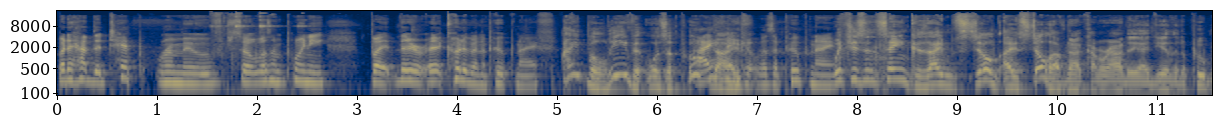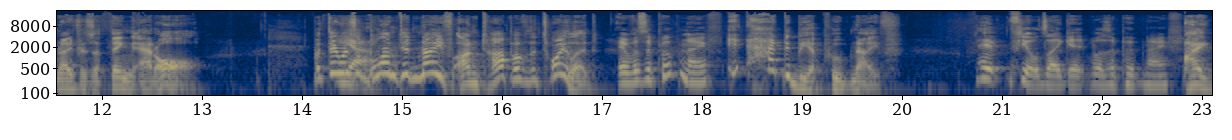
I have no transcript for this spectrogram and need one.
but it had the tip removed, so it wasn't pointy. But there, it could have been a poop knife. I believe it was a poop I knife. I think it was a poop knife. which is insane because I'm still I still have not come around to the idea that a poop knife is a thing at all. But there was Yeah. a blunted knife on top of the toilet. it was a poop knife. It had to be a poop knife. It feels like it was a poop knife. I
